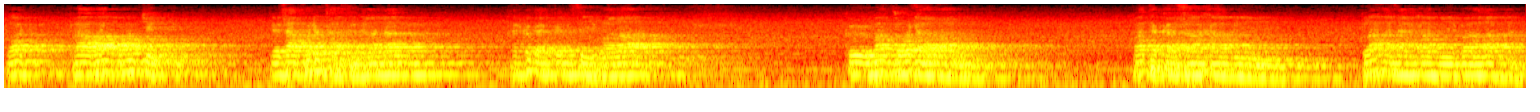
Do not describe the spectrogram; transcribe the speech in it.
เพราะภาวะของจิต ในทางพุทธศาสนานั้นท่านก็แบ่งเป็นสี่วาระคือพระโสดาบันพระตกสาคามีพระอนาคามีพระอรหันต์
